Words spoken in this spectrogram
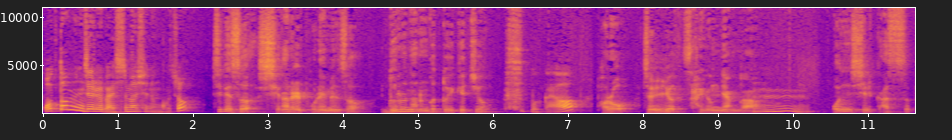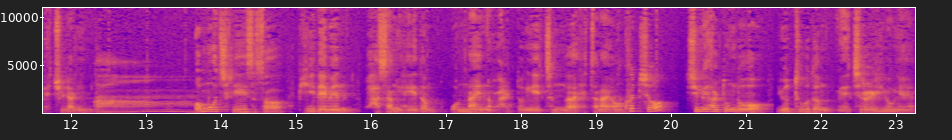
어떤 문제를 말씀하시는 거죠? 집에서 시간을 보내면서 늘어나는 것도 있겠죠. 뭘까요? 바로 전력 사용량과 음, 온실가스 배출량입니다. 아, 업무 처리에 있어서 비대면 화상회의 등 온라인 활동이 증가했잖아요. 그쵸? 취미 활동도 유튜브 등 매체를 이용해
